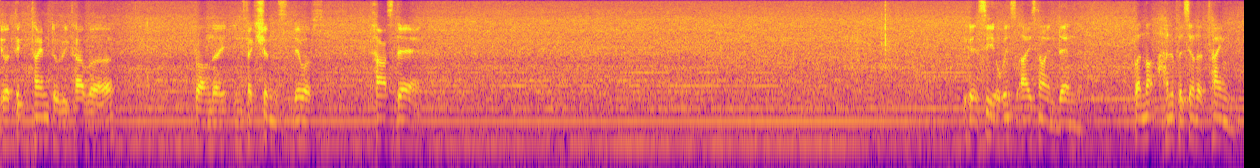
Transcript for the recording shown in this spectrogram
It will take time to recover from the infections that was past there. You can see he opens eyes now and then, but not 100% of the time.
